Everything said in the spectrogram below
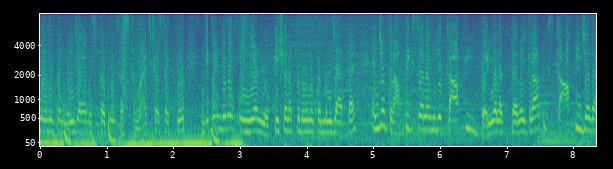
दोनों को मिल जाएगा, जिसका फिर कस्टमाइज कर सकते हो। डिपेंडेबल इंडियन लोकेशन आपको दोनों को मिल जाता है। एंड जो ग्राफिक्स है मुझे काफ़ी बढ़िया लगता है ग्राफिक्स काफ़ी ज़्यादा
